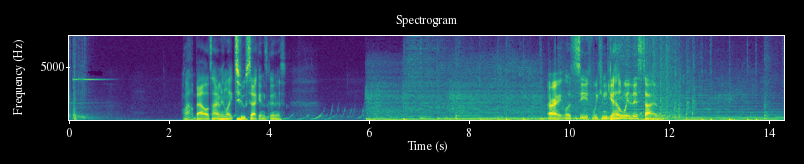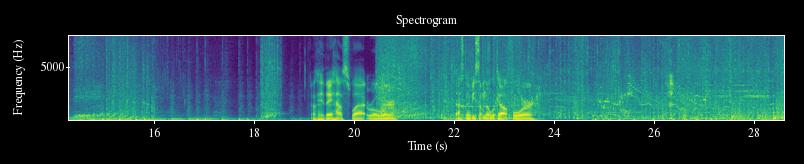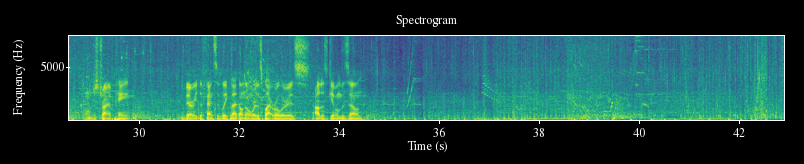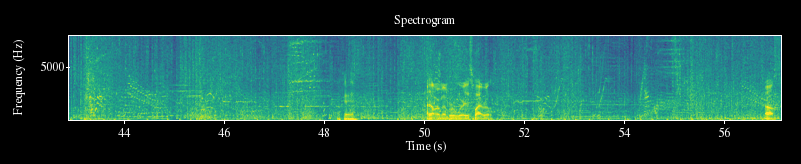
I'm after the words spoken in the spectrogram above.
Wow, battle time in like two seconds. Goodness. All right, let's see if we can get a win this time. Okay, they have Splat Roller. That's going to be something to look out for. Just trying to paint very defensively because I don't know where the Splat Roller is. I'll just give him the zone. Okay. I don't remember where the Splat Roller... Oh.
